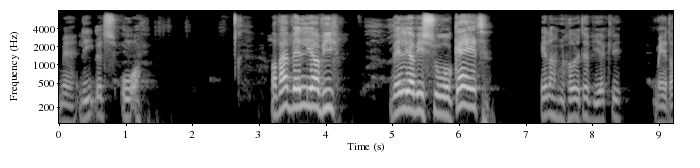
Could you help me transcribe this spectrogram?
med livets ord. Og hvad vælger vi? Vælger vi surrogat, eller noget, der virkelig mætter?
